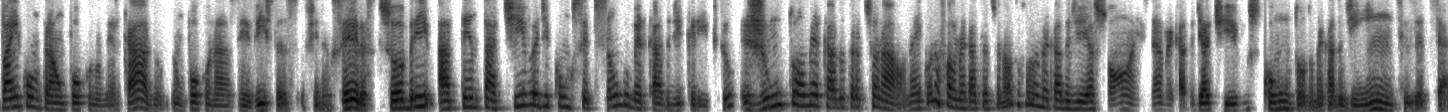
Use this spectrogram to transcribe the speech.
vai encontrar um pouco no mercado, um pouco nas revistas financeiras, sobre a tentativa de concepção do mercado de cripto junto ao mercado tradicional. Né? E quando eu falo mercado tradicional, estou falando do mercado de ações, né? mercado de ativos como um todo, mercado de índices, etc.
